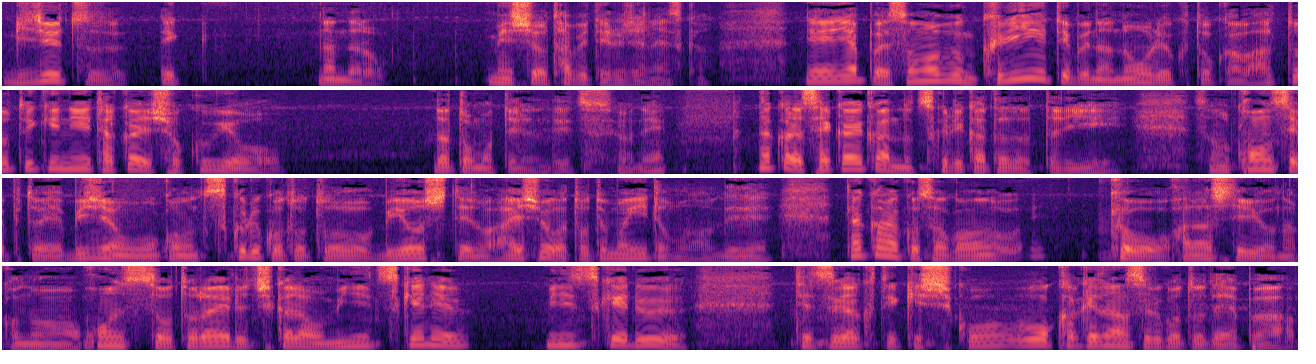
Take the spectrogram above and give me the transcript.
技術で、なんだろう、飯を食べてるじゃないですか。で、やっぱりその分クリエイティブな能力とかは圧倒的に高い職業だと思ってるんですよね。だから世界観の作り方だったり、そのコンセプトやビジョンをこの作ることと美容師っていうのは相性がとてもいいと思うので、だからこそこの今日話しているようなこの本質を捉える力を身につける、身につける哲学的思考を掛け算することでやっぱ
